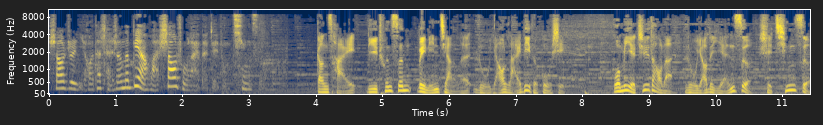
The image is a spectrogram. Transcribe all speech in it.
烧制以后它产生的变化烧出来的这种青色。刚才李春森为您讲了汝窑来历的故事，我们也知道了汝窑的颜色是青色。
